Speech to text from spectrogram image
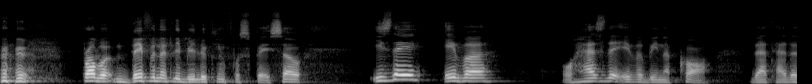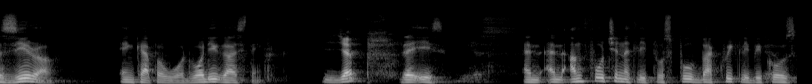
probably, definitely be looking for space. So, is there ever, or has there ever been a car that had a zero NCAP award? What do you guys think? Yep. There is. And, and unfortunately, it was pulled back quickly because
